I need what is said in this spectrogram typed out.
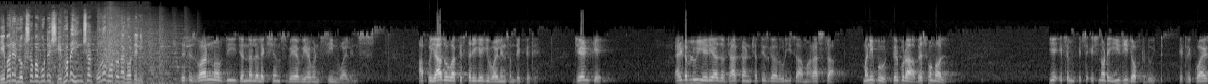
এবারের লোকসভা ভোটে সেভাবে হিংসার কোনো ঘটনা ঘটেনি This is one of the general elections where we haven't seen violence. आपको याद होगा किस तरीके की वायलेंस हम देखते थे जे एंड के LWE areas of Jharkhand, Chhattisgarh, Odisha, Maharashtra, Manipur, Tripura, West Bengal. Yeah, it's, a, it's, a, it's not an easy job to do it. It requires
